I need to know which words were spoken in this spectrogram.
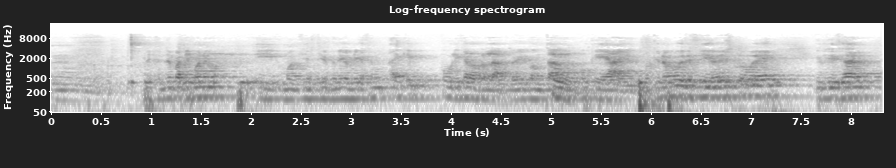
mm, defender o patrimonio e, como decías, tío, a obligación, hai que publicar o relato, hai que contar mm. o que hai, porque non podes decir isto é utilizar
